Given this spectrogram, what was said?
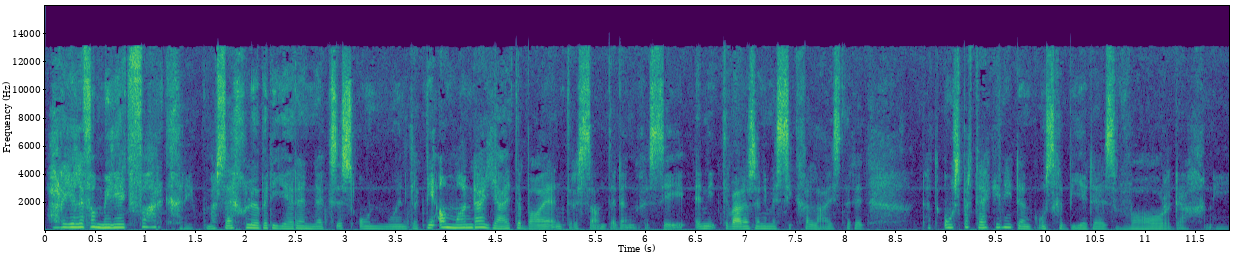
Haar hele familie het varkgriep, maar sy glo by die Here niks is onmoontlik nie. Amanda, jy het 'n baie interessante ding gesê in terwyl ons aan die musiek geluister het dat ons partykeer nie dink ons gebede is waardig nie.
